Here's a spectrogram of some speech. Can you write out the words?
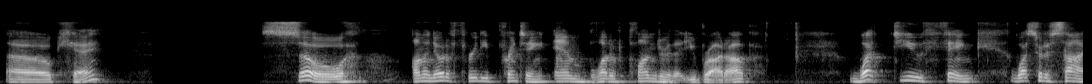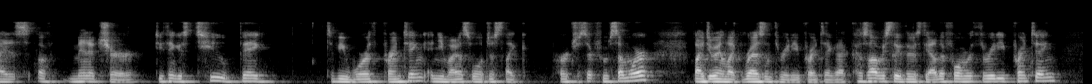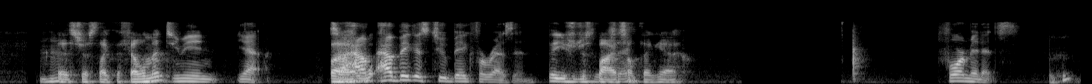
Okay. So, on the note of 3D printing and Blood and Plunder that you brought up, what do you think, what sort of size of miniature do you think is too big to be worth printing and you might as well just like purchase it from somewhere by doing like resin 3D printing? Because obviously there's the other form of 3D printing Mhm. that's just like the filament You mean yeah? So how how big is too big for resin? that you should just buy something, yeah. Four minutes. Mhm.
